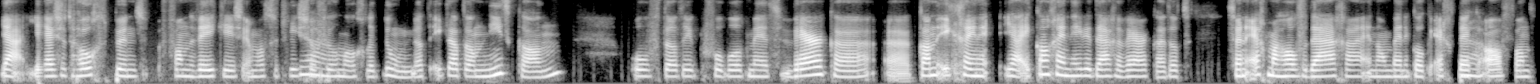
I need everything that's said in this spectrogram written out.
Ja, juist het hoogtepunt van de week is en wat ze het liefst zoveel mogelijk doen. Dat ik dat dan niet kan, of dat ik bijvoorbeeld met werken, uh, kan ik geen, ja, ik kan geen hele dagen werken. Dat zijn echt maar halve dagen en dan ben ik ook echt back af. Want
